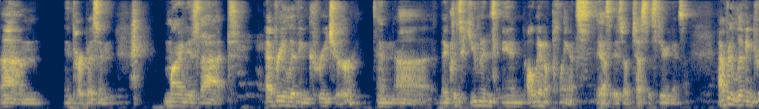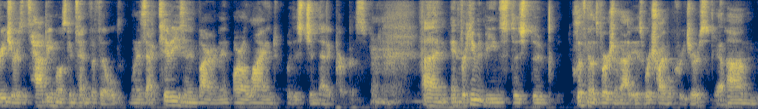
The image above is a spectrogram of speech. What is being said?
um, and purpose, and mine is that every living creature, and uh, that includes humans and all the up plants, is, is what test this theory against. Every living creature is its happy, most content, and fulfilled when its activities and environment are aligned with its genetic purpose. And, and for human beings, the, the Cliff Notes version of that is we're tribal creatures. Yeah. Um,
